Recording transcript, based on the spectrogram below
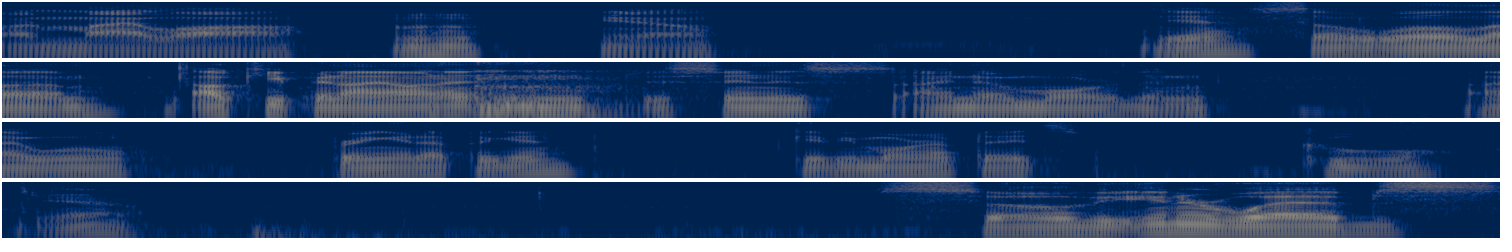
on my law. Mhm. You know, Yeah, so we'll um, I'll keep an eye on it, and as soon as I know more, then I will bring it up again, give you more updates. Cool. yeah. So the interwebs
